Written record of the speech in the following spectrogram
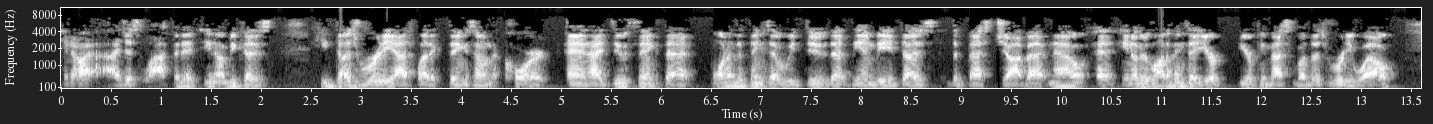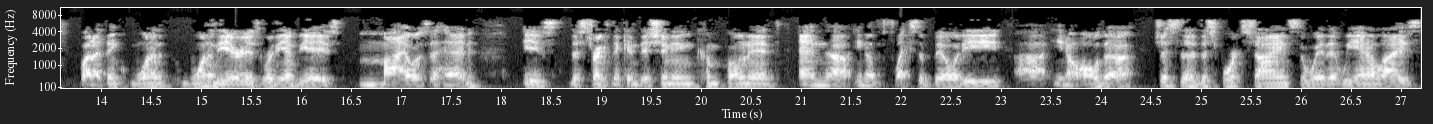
you know, I, I just laugh at it, you know, because he does really athletic things on the court. And I do think that one of the things that we do that the NBA does the best job at now, and, you know, there's a lot of things that Europe, European basketball does really well. But I think one of one of the areas where the NBA is miles ahead is the strength and conditioning component and uh, you know the flexibility, uh, you know all the just the, the sports science, the way that we analyze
